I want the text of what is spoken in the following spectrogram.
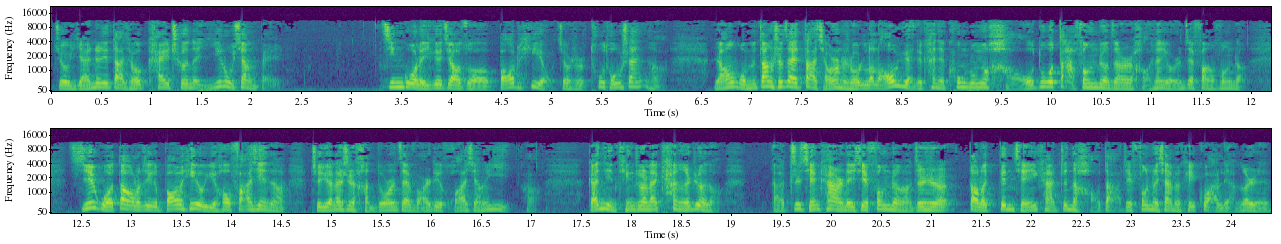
就沿着这大桥开车呢，一路向北，经过了一个叫做 Bald Hill，就是秃头山啊。然后我们当时在大桥上的时候，老老远就看见空中有好多大风筝在那儿，好像有人在放风筝。结果到了这个 Bald Hill 以后，发现呢，这原来是很多人在玩这个滑翔翼啊。赶紧停车来看个热闹啊！之前看着那些风筝啊，真是到了跟前一看，真的好大，这风筝下面可以挂两个人。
